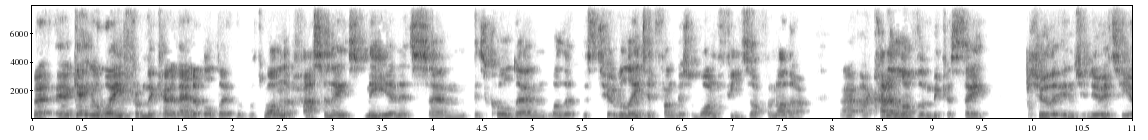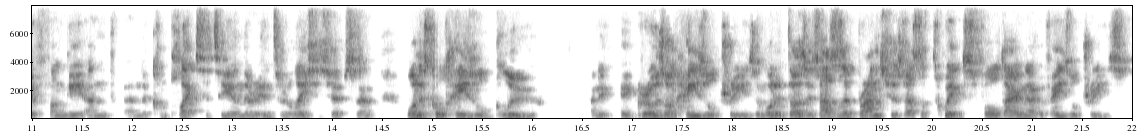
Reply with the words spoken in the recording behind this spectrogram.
But uh, getting away from the kind of edible, there's one that fascinates me, and it's um, it's called um, well, there's two related fungus. One feeds off another, I, I kind of love them because they show the ingenuity of fungi and, and the complexity and their interrelationships. And one is called hazel glue, and it, it grows on hazel trees. And what it does is, as the branches, as the twigs fall down out of hazel trees,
